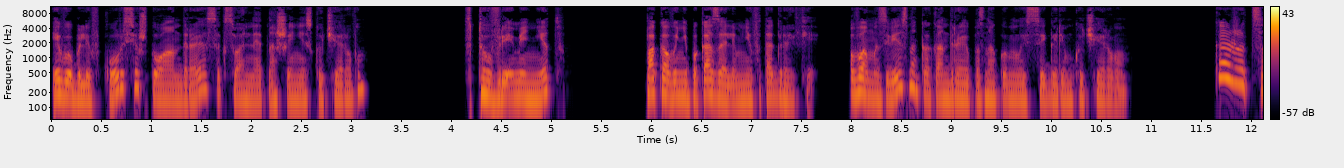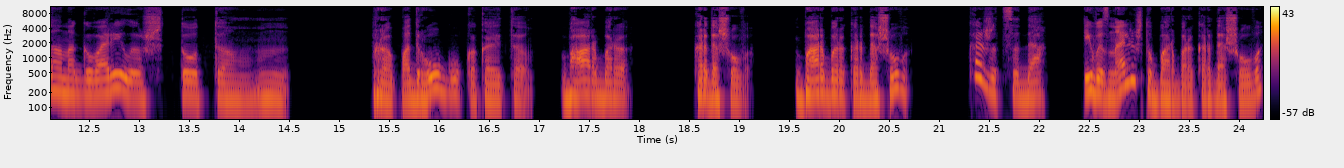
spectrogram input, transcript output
И вы были в курсе, что у Андрея сексуальные отношения с Кучеровым?» «В то время нет. Пока вы не показали мне фотографии. Вам известно, как Андрея познакомилась с Игорем Кучеровым?» «Кажется, она говорила что-то про подругу какая-то Барбара Кардашова. Барбара Кардашова? Кажется, да. И вы знали, что Барбара Кардашова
